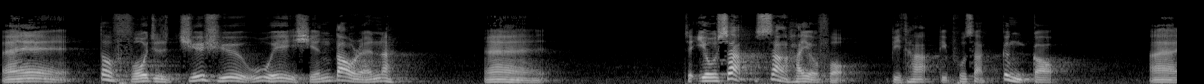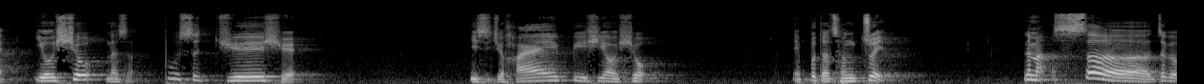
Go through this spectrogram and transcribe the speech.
哎，到佛就是绝学无为贤道人了，哎。这有上上还有佛，比他比菩萨更高，哎，有修那是不是绝学？意思就还必须要修，也不得称罪。那么设这个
